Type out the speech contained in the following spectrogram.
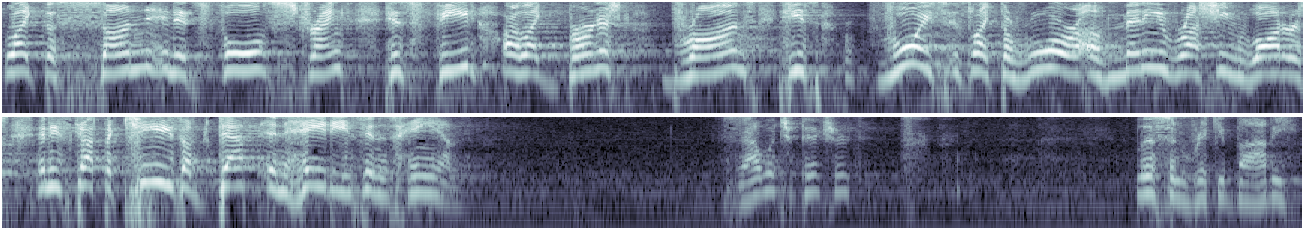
like the sun in its full strength, his feet are like burnished bronze, his voice is like the roar of many rushing waters, and he's got the keys of death and Hades in his hand. Is that what you pictured? Listen, Ricky Bobby.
